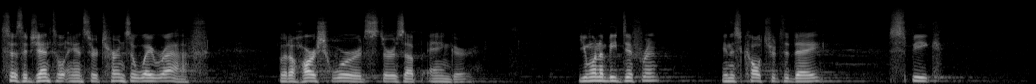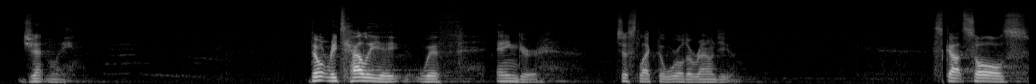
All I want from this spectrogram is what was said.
says a gentle answer turns away wrath, but a harsh word stirs up anger. You want to be different in this culture today? Speak gently. Don't retaliate with anger, just like the world around you. Scott Sauls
